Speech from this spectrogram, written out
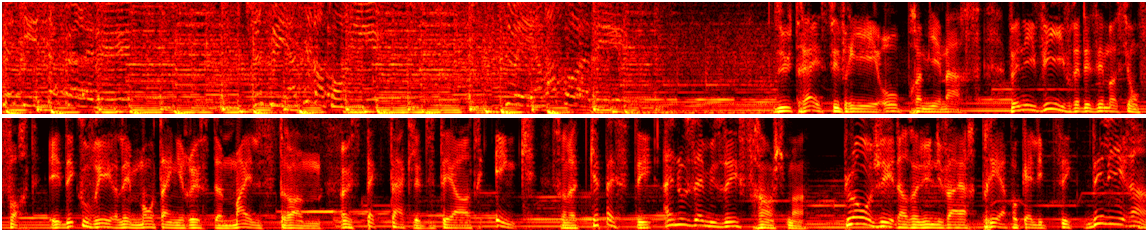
C'est qui te fait rêver? Je suis assis dans ton lit. Tu es avant pour la vie. Du 13 février au 1er mars, venez vivre des émotions fortes et découvrir les montagnes russes de Maelstrom, un spectacle du théâtre Inc. sur notre capacité à nous amuser franchement. Plongez dans un univers pré-apocalyptique délirant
